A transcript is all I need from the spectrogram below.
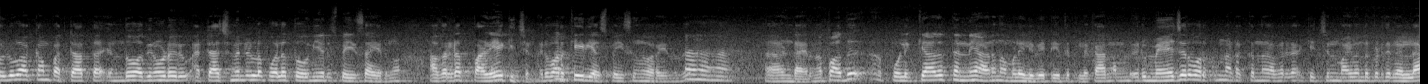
ഒഴിവാക്കാൻ പറ്റാത്ത എന്തോ അതിനോടൊരു അറ്റാച്ച്മെന്റ് ഉള്ള പോലെ തോന്നിയ ഒരു സ്പേസ് ആയിരുന്നു. അവരുടെ പഴയ കിച്ചൺ ഒരു വർക്ക് ഏരിയ സ്പേസ് എന്ന് പറയുന്നത് ഉണ്ടായിരുന്നു. അപ്പോൾ അത് പൊളിക്കാതെ തന്നെയാണ് നമ്മൾ എലിവേറ്റ് ചെയ്തിട്ടുള്ളത്. കാരണം ഒരു മേജർ വർക്കും നടക്കുന്ന അവരുടെ കിച്ചണുമായി ബന്ധപ്പെട്ടിട്ടുള്ള എല്ലാ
